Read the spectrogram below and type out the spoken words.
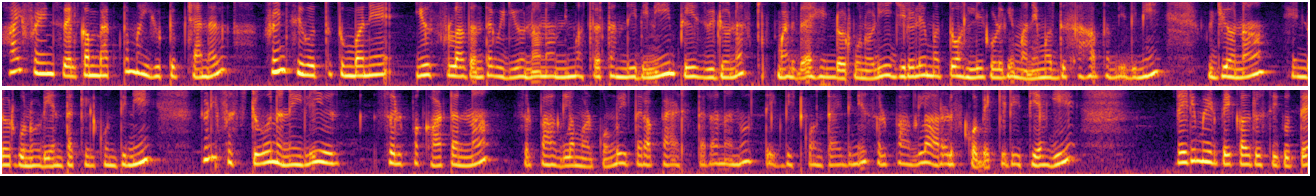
Hi friends welcome back to my YouTube channel friends ಇವತ್ತು ತುಂಬಾ ಯೂಸ್ಫುಲ್ ಆದಂಥ ವಿಡಿಯೋನ ನಾನು ನಿಮ್ಮ ಹತ್ರ ತಂದಿದ್ದೀನಿ. ಪ್ಲೀಸ್ ವಿಡಿಯೋನ ಸ್ಕಿಪ್ ಮಾಡಿದರೆ ಹೆಂಡೋರ್ಗೂ ನೋಡಿ. ಜಿರಳೆ ಮತ್ತು ಹಲ್ಲಿಗಳಿಗೆ ಮನೆಮದ್ದು ಸಹ ತಂದಿದ್ದೀನಿ. ವಿಡಿಯೋನ ಹೆಂಡೋರ್ಗೂ ನೋಡಿ ಅಂತ ಕೇಳ್ಕೊತೀನಿ. ನೋಡಿ ಫಸ್ಟು ನಾನು ಇಲ್ಲಿ ಸ್ವಲ್ಪ ಕಾಟನ್ನ ಸ್ವಲ್ಪ ಅಗಲ ಮಾಡಿಕೊಂಡು ಈ ಥರ ಪ್ಯಾಡ್ಸ್ ಥರ ನಾನು ತೆಗೆದಿಟ್ಕೊತಾ ಇದ್ದೀನಿ. ಸ್ವಲ್ಪ ಅಗಲ ಅರಳಿಸ್ಕೋಬೇಕು ಈ ರೀತಿಯಾಗಿ. ರೆಡಿಮೇಡ್ ಬೇಕಾದರೂ ಸಿಗುತ್ತೆ.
